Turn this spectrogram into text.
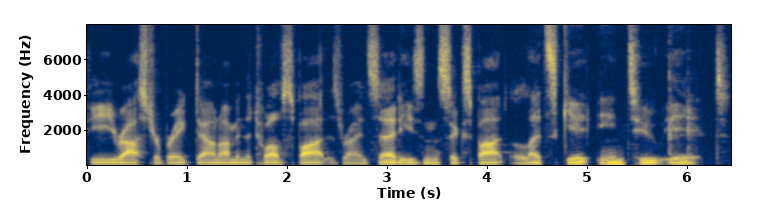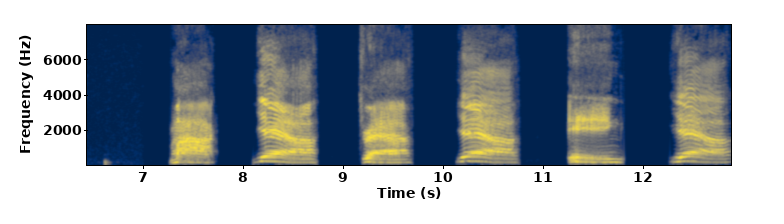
the roster breakdown. I'm in the 12 spot, as Ryan said. He's in the sixth spot. Let's get into it. Mock. Yeah. Draft. Yeah. Ing. Yeah.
